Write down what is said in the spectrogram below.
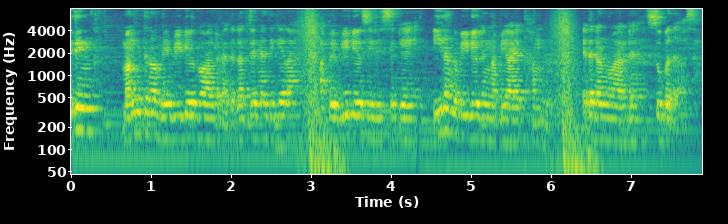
ඉතින් මං හිතනවා මේ වීඩියෝ එක ඔයාලට වැදගත් වෙන්නේ නැති කියලා. අපේ වීඩියෝ සීරීස් එකේ ඊළඟ වීඩියෝ එකෙන් අපි ආයෙත් හම්බ වෙමු. එතකන් ඔයාලට සුබ දවසක්.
